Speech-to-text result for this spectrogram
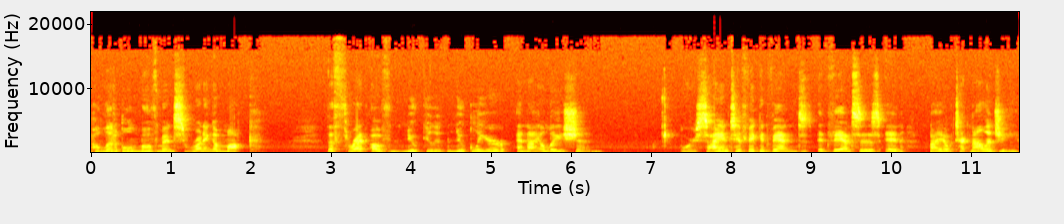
political movements running amok, the threat of nuclear, nuclear annihilation, or scientific advan- advances in biotechnology,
